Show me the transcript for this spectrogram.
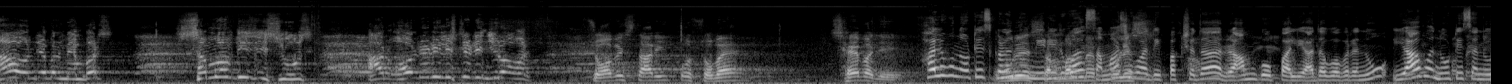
now, honorable members some of these issues are already listed in zero hour 24 तारीख को सुबह छह बजे ಹಲವು ನೋಟಿಸ್ಗಳನ್ನು ಪೂರೆ ನೀಡಿರುವ ಸಂಬಲ್ ಮೇ ಸಮಾಜವಾದಿ ಪಕ್ಷದ ರಾಮ್ ಗೋಪಾಲ್ ಯಾದವ್ ಅವರನ್ನು ಯಾವ ನೋಟಿಸ್ ಅನ್ನು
